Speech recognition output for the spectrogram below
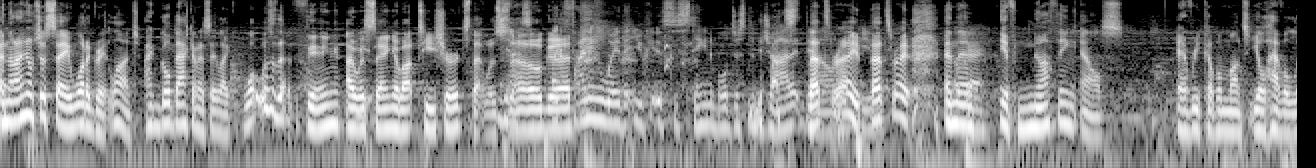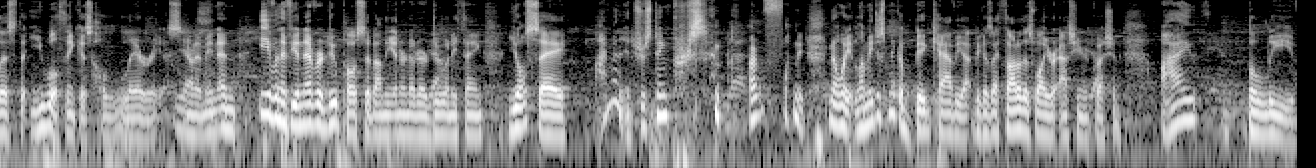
And then I don't just say, what a great lunch. I go back and I say, like, what was that thing I was saying about t shirts that was Yes, so like good? finding a way that you it's sustainable just to jot it down. That's right. That's right. And then, if nothing else, every couple months you'll have a list that you will think is hilarious. You know what I mean? And even if you never do post it on the internet or do anything, you'll say, "I'm an interesting person. I'm funny." No, wait. Let me just make a big caveat because I thought of this while you were asking your question. I believe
